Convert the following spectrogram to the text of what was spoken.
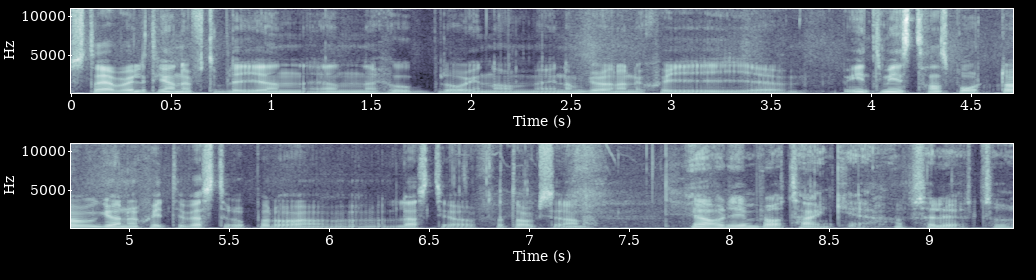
strävar lite grann efter att bli en, en hubb då inom, inom grön energi, i, eh, inte minst transport av grön energi till Västeuropa då läste jag för ett tag sedan. Ja, det är en bra tanke, absolut. Och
